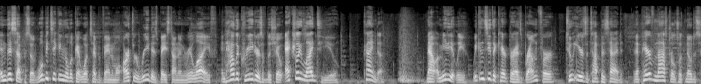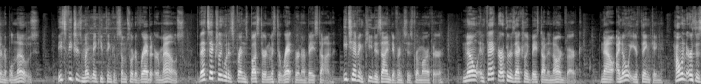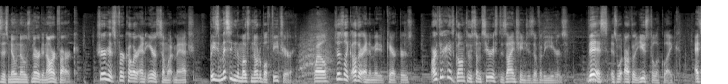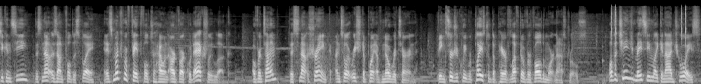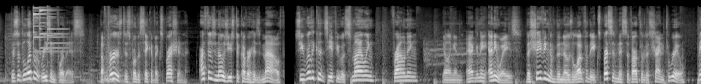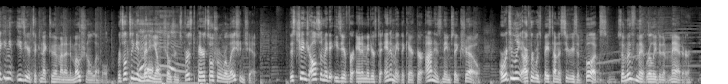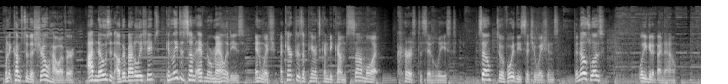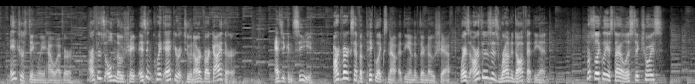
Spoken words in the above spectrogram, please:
In this episode, we'll be taking a look at what type of animal Arthur Read is based on in real life, and how the creators of the show actually lied to you. Kinda. Now, immediately, we can see the character has brown fur, two ears atop his head, and a pair of nostrils with no discernible nose. These features might make you think of some sort of rabbit or mouse, but that's actually what his friends Buster and Mr. Ratburn are based on, each having key design differences from Arthur. No, in fact, Arthur is actually based on an aardvark. Now, I know what you're thinking. How on earth is this no-nose nerd an aardvark? Sure, his fur color and ears somewhat match, but he's missing the most notable feature. Well, just like other animated characters, Arthur has gone through some serious design changes over the years. This is what Arthur used to look like. As you can see, the snout is on full display, and it's much more faithful to how an aardvark would actually look. Over time, the snout shrank until it reached a point of no return, being surgically replaced with a pair of leftover Voldemort nostrils. While the change may seem like an odd choice, there's a deliberate reason for this. The first is for the sake of expression. Arthur's nose used to cover his mouth, so you really couldn't see if he was smiling, frowning, yelling in agony. Anyways, the shaving of the nose allowed for the expressiveness of Arthur to shine through, making it easier to connect to him on an emotional level, resulting in many young children's first parasocial relationship. This change also made it easier for animators to animate the character on his namesake show. Originally, Arthur was based on a series of books, so movement really didn't matter. When it comes to the show, however, odd nose and other bodily shapes can lead to some abnormalities, in which a character's appearance can become somewhat cursed to say the least. So, to avoid these situations, the nose was, well you get it by now. Interestingly, however, Arthur's old nose shape isn't quite accurate to an aardvark either. As you can see, aardvarks have a pig-like snout at the end of their nose shaft, whereas Arthur's is rounded off at the end. Most likely a stylistic choice,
